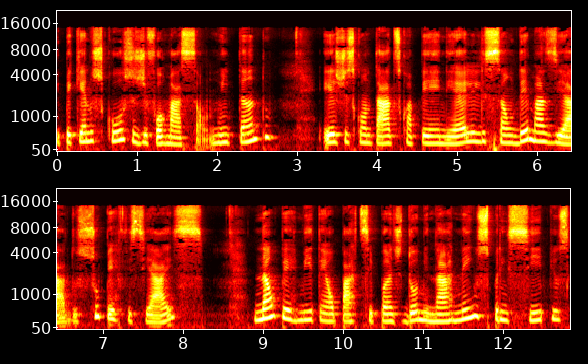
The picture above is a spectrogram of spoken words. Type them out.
e pequenos cursos de formação. No entanto, estes contatos com a PNL eles são demasiado superficiais não permitem ao participante dominar nem os princípios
